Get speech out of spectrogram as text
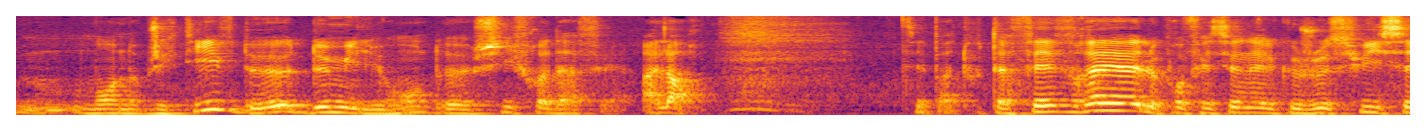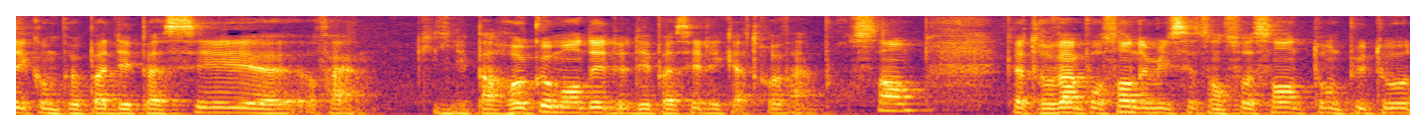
mon objectif de 2 millions de chiffres d'affaires. Alors, c'est pas tout à fait vrai. Le professionnel que je suis sait qu'on ne peut pas dépasser, euh, enfin, qu'il n'est pas recommandé de dépasser les 80%. 80% de 1760 tourne plutôt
